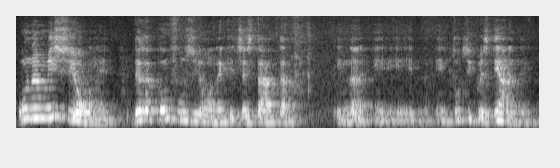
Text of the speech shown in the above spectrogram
un'ammissione della confusione che c'è stata in, in, in, tutti questi anni.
